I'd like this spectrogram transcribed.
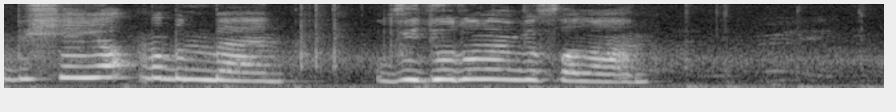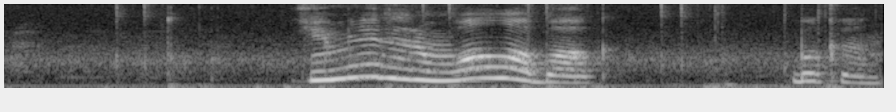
bir şey yapmadım ben. Videodan önce falan. Yemin ederim valla bak. Bakın.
